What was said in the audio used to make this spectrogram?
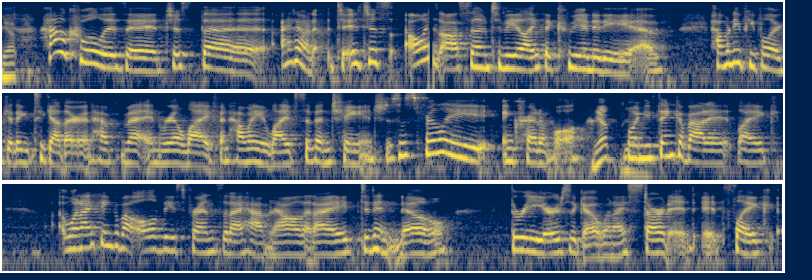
Yep. How cool is it? Just the, I don't know. It's just always awesome to be like the community of how many people are getting together and have met in real life and how many lives have been changed. This is really incredible. Yep. When you think about it, like when I think about all of these friends that I have now that I didn't know three years ago when I started, it's like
